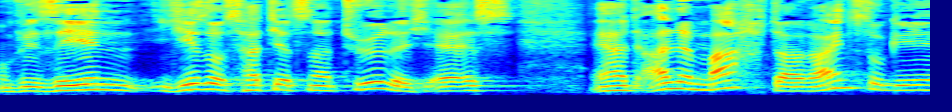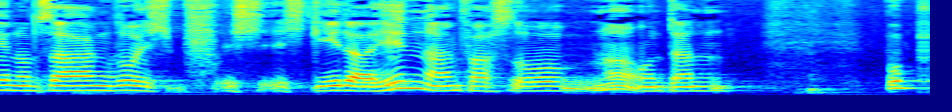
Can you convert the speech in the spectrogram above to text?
Und wir sehen, Jesus hat jetzt natürlich, er ist, er hat alle Macht, da reinzugehen und sagen, so, ich, ich, ich gehe da hin, einfach so, ne, und dann, bupp,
